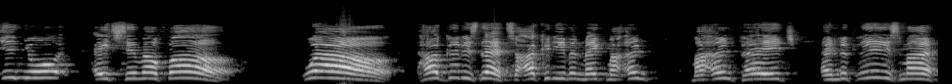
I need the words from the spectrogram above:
in your HTML file. Wow. How good is that? So I could even make my own, my own page. And look, there's my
